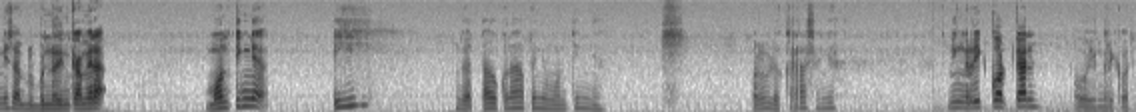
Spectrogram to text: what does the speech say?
Ini sambil benerin kamera. Mountingnya. Ih. nggak tahu kenapa ini mountingnya. Padahal udah keras anjir. Ini nge-record kan? Oh, yang nge-record.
